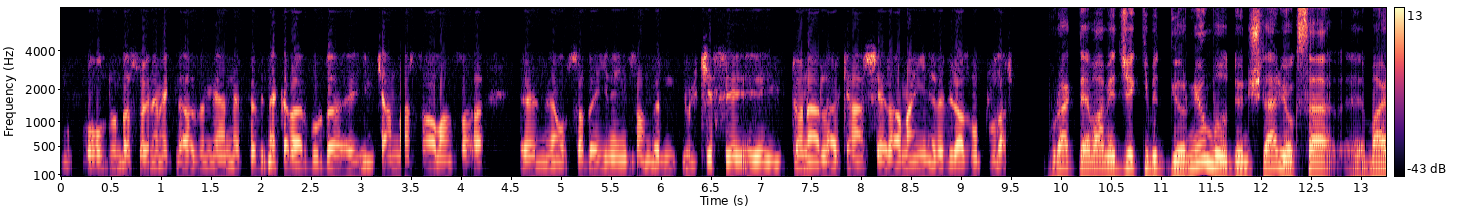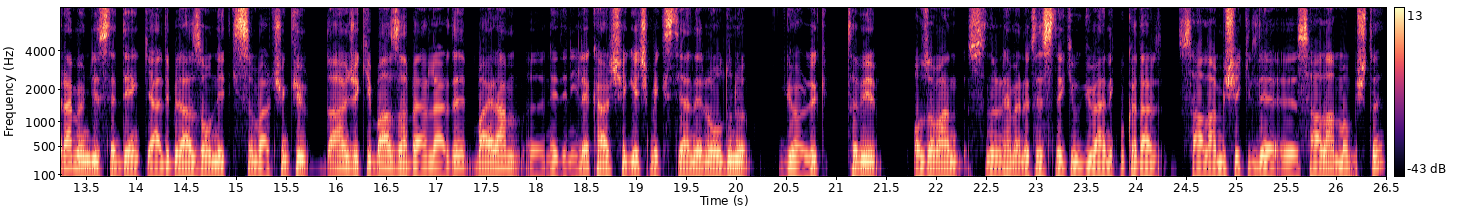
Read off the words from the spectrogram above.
mutlu olduğunu da söylemek lazım. Yani tabii ne kadar burada e, imkanlar sağlansa da e, ne olsa da yine insanların ülkesi e, dönerlerken her şeye rağmen yine de biraz mutlular. Burak devam edecek gibi görünüyor mu bu dönüşler yoksa e, bayram öncesine denk geldi biraz da onun etkisi var? Çünkü daha önceki bazı haberlerde bayram e, nedeniyle karşıya geçmek isteyenlerin olduğunu gördük. Tabii o zaman sınırın hemen ötesindeki bu güvenlik bu kadar sağlam bir şekilde e, sağlanmamıştı.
